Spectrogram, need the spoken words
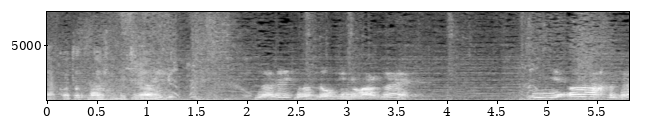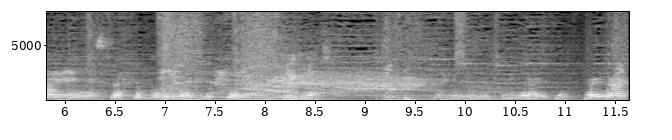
Так, вот это должен быть раунд. Смотрите, он долго не моргает. Не, ах, огровение, страшно выиграть, ну что, Проиграть. проиграть, проиграть,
